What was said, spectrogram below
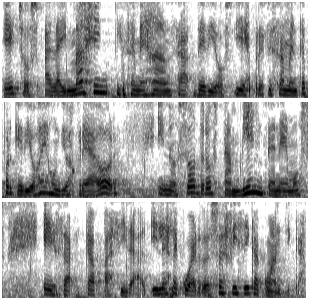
hechos a la imagen y semejanza de Dios. Y es precisamente porque Dios es un Dios creador y nosotros también tenemos esa capacidad. Y les recuerdo, eso es física cuántica.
